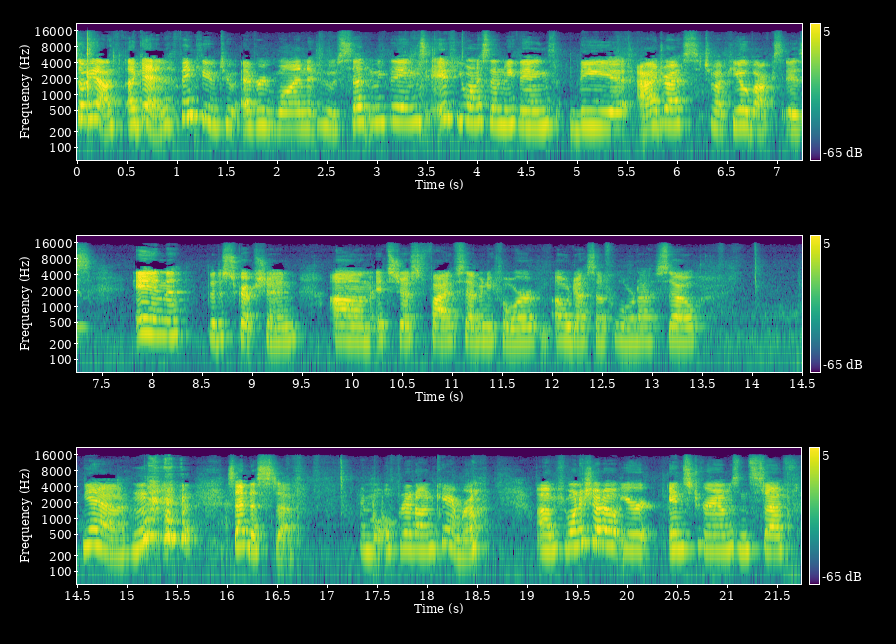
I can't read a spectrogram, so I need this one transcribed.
So yeah, again, thank you to everyone who sent me things. If you want to send me things, the address to my P.O. box is in the description. Um, it's just 574 Odessa, Florida. So yeah, send us stuff and we'll open it on camera. Um, if you want to shout out your Instagrams and stuff,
